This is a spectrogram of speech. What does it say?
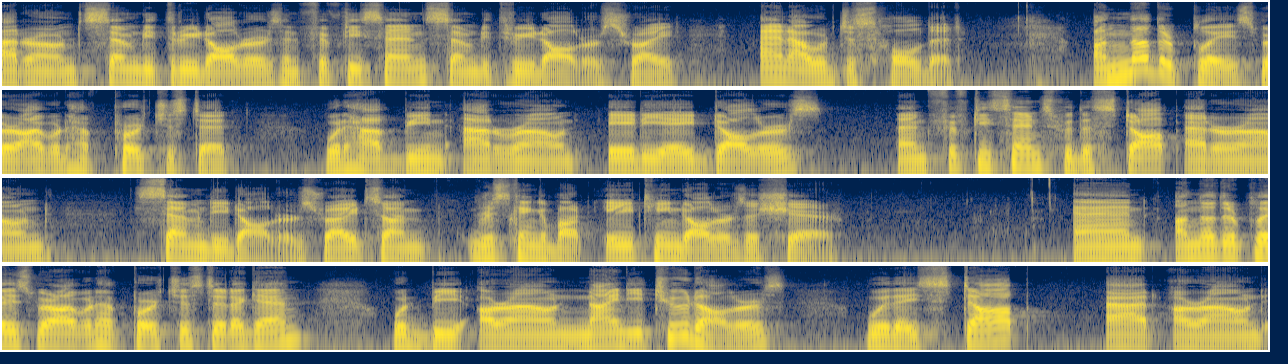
at around $73.50, $73, right? And I would just hold it. Another place where I would have purchased it would have been at around $88.50 with a stop at around $70, right? So I'm risking about $18 a share. And another place where I would have purchased it again would be around $92 with a stop at around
